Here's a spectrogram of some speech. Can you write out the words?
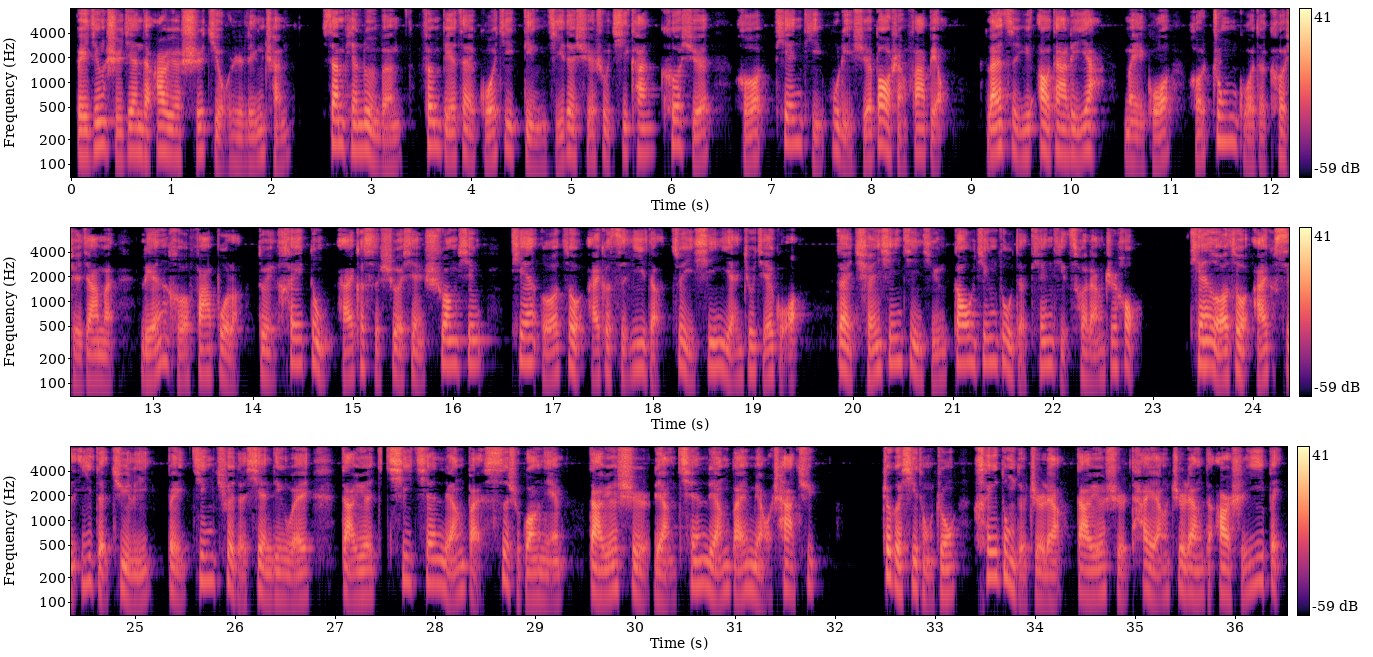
北京时间的二月十九日凌晨，三篇论文分别在国际顶级的学术期刊《科学》和《天体物理学报》上发表。来自于澳大利亚、美国和中国的科学家们联合发布了对黑洞 X 射线双星。天鹅座 X 一的最新研究结果，在全新进行高精度的天体测量之后，天鹅座 X 一的距离被精确地限定为大约七千两百四十光年，大约是两千两百秒差距。这个系统中黑洞的质量大约是太阳质量的二十一倍，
